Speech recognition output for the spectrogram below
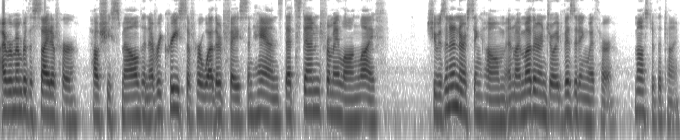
I remember the sight of her, how she smelled, and every crease of her weathered face and hands that stemmed from a long life. She was in a nursing home, and my mother enjoyed visiting with her, most of the time.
